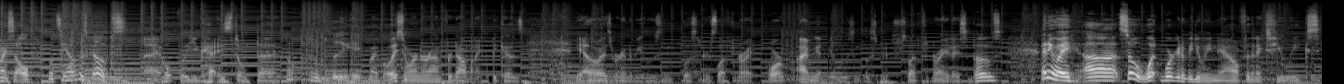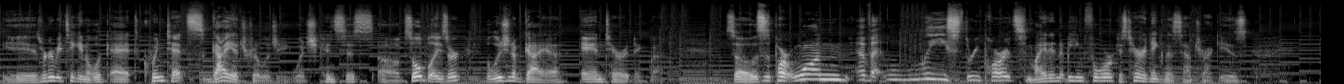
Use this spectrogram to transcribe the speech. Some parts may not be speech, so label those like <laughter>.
Myself. Let's see how this goes. Uh, hopefully, you guys don't uh, don't completely hate my voice and weren't around for Dominic because, yeah, otherwise we're going to be losing listeners left and right, or I'm going to be losing listeners left and right, I suppose. Anyway, uh, so what we're going to be doing now for the next few weeks is we're going to be taking a look at Quintet's Gaia trilogy, which consists of Soul Blazer, Illusion of Gaia, and Terra Terranigma. So this is part one of at least three parts. Might end up being four because Terra Terranigma's soundtrack is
